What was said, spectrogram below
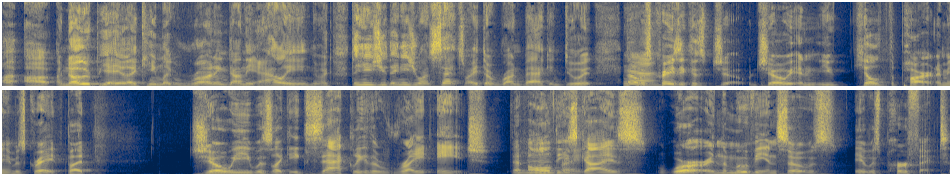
uh, uh, another PA like came like running down the alley, and they're like, they need you, they need you on set. So I had to run back and do it. No, it was crazy because jo- Joey and you killed the part. I mean, it was great, but Joey was like exactly the right age that all mm. these Right. guys were in the movie, and so it was it was perfect.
